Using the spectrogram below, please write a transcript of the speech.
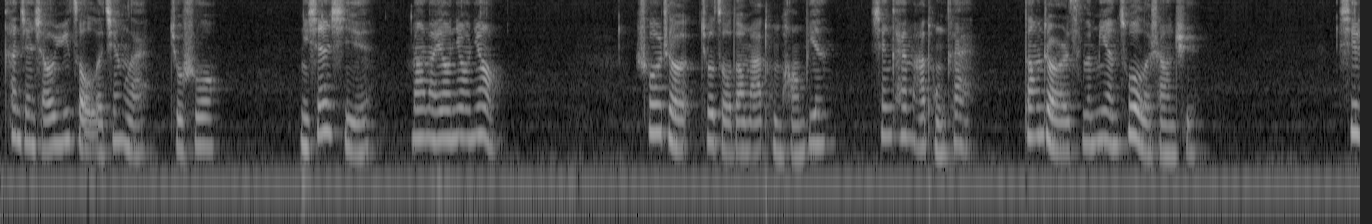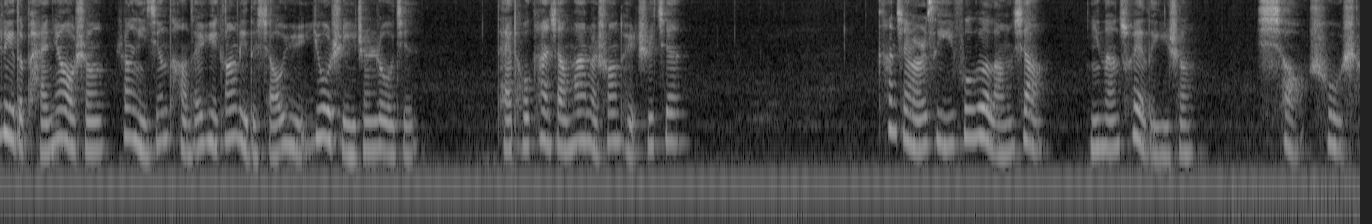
看见小雨走了进来，就说：“你先洗，妈妈要尿尿。”说着就走到马桶旁边，掀开马桶盖，当着儿子的面坐了上去。犀利的排尿声让已经躺在浴缸里的小雨又是一阵肉紧，抬头看向妈妈双腿之间，看见儿子一副饿狼相，呢喃啐了一声：“小畜生，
